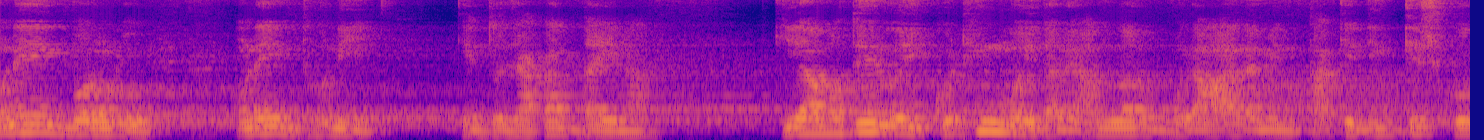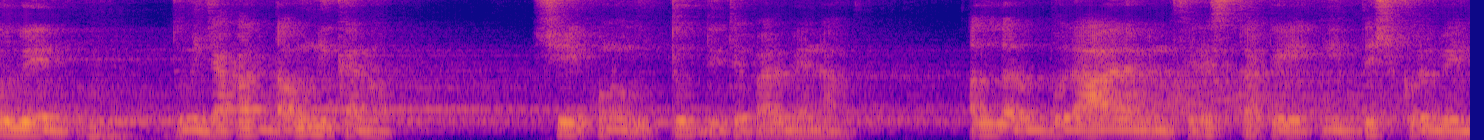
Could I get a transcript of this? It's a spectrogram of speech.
অনেক বড় লোক অনেক ধনী, কিন্তু জাকাত দেয় না। কিয়ামতের ওই কঠিন ময়দানে আল্লাহ রব্বুল আলমিন তাকে জিজ্ঞেস করবেন, তুমি জাকাত দাওনি কেন? সে কোনো উত্তর দিতে পারবে না। আল্লাহ রব্বুল আলমিন ফেরেস্তাকে নির্দেশ করবেন,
